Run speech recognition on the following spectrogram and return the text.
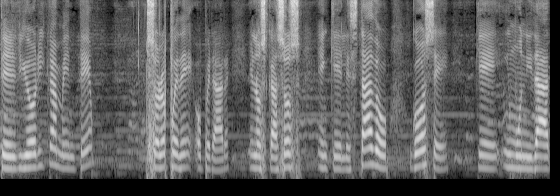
teóricamente solo puede operar en los casos en que el Estado goce que inmunidad.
